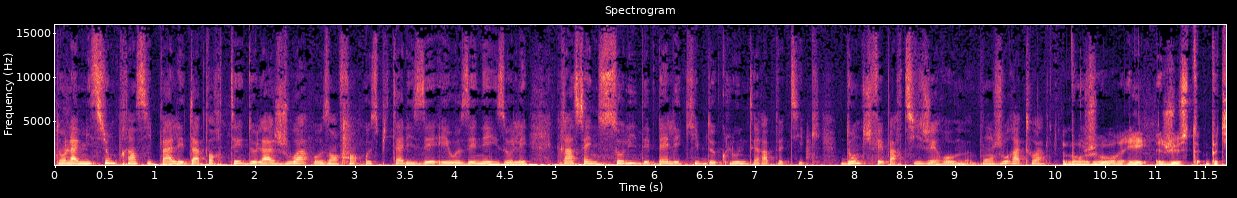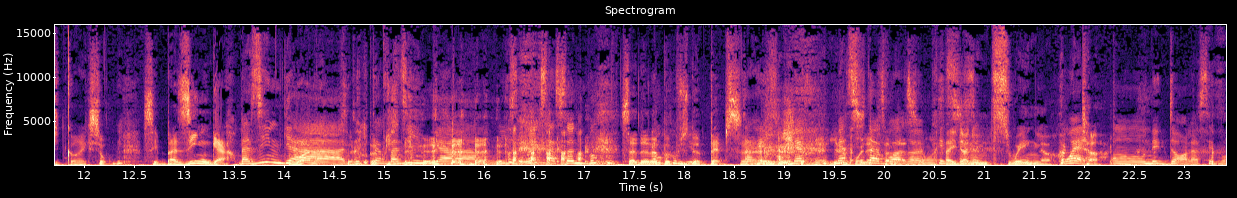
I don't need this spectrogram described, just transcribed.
dont la mission principale est d'apporter de la joie aux enfants hospitalisés et aux aînés isolés grâce à une solide et belle équipe de clowns thérapeutiques, dont tu fais partie, Jérôme. Bonjour à toi. Bonjour, et juste petite correction, c'est Bazinga. Bazinga, Voilà. Un peu docteur de- Bazinga. Oui, c'est vrai que ça sonne beaucoup. Ça donne un peu plus mieux. de peps. Hein. y Merci d'avoir euh, précisé. Ça lui donne un petit swing, là. Ouais, on est dedans là, c'est bon.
